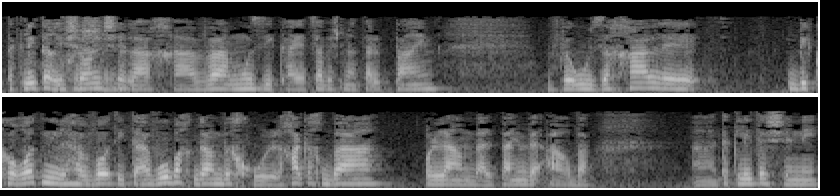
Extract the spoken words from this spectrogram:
התקליט הראשון שלך, אהבה, מוזיקה, יצא בשנת 2000, והוא זכה לביקורות נלהבות, התאהבו בך גם בחו"ל. אחר כך בא עולם ב-2004, התקליט השני.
